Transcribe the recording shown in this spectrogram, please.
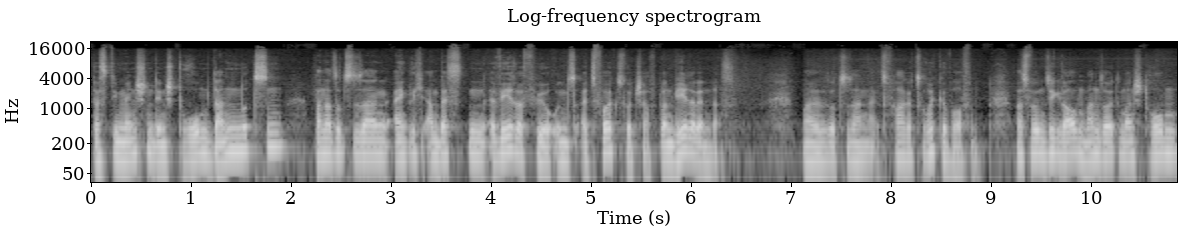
dass die Menschen den Strom dann nutzen, wann er sozusagen eigentlich am besten wäre für uns als Volkswirtschaft. Wann wäre denn das? Mal sozusagen als Frage zurückgeworfen. Was würden Sie glauben, wann sollte man Strom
